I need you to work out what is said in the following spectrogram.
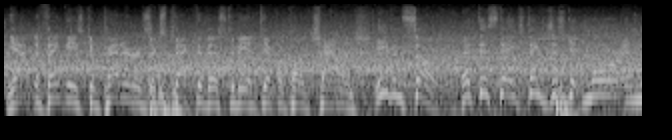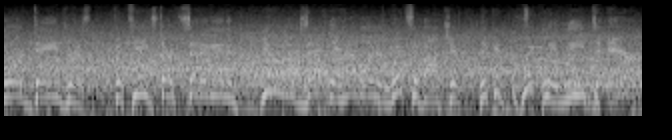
You have to think these competitors expected this to be a difficult challenge. Even so, at this stage, things just get more and more dangerous. Fatigue starts setting in, and you don't know exactly have all your wits about you. It could quickly lead to error.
